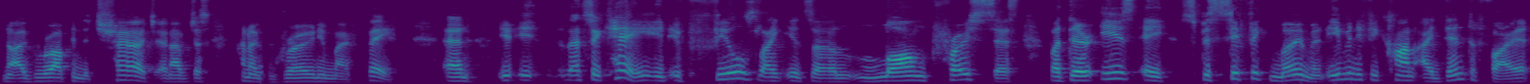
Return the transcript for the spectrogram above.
you know, I grew up in the church and I've just kind of grown in my faith and it, it, that's okay. It, it feels like it's a long process, but there is a specific moment, even if you can't identify it,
